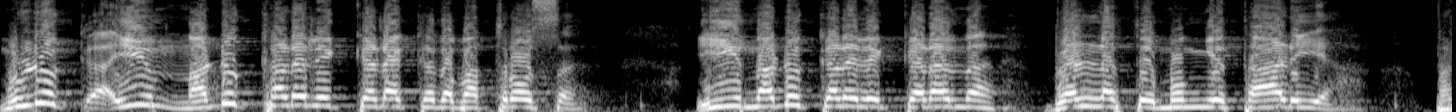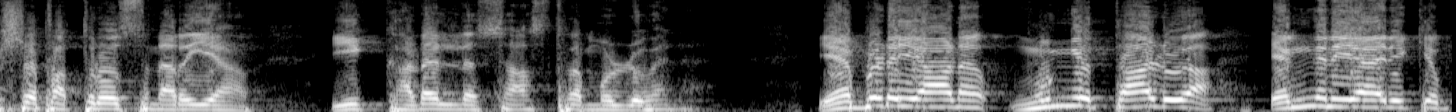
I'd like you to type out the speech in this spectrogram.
മുഴുക്ക ഈ നടുക്കടലിൽ കിടക്കുന്ന പത്രോസ് ഈ നടുക്കടലിൽ കിടന്ന് വെള്ളത്തെ മുങ്ങി താടിയ പക്ഷെ പത്രോസിനറിയാം ഈ കടലിന്റെ ശാസ്ത്രം മുഴുവൻ എവിടെയാണ് മുങ്ങി താഴുക എങ്ങനെയായിരിക്കും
